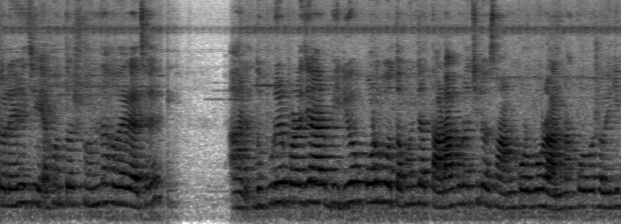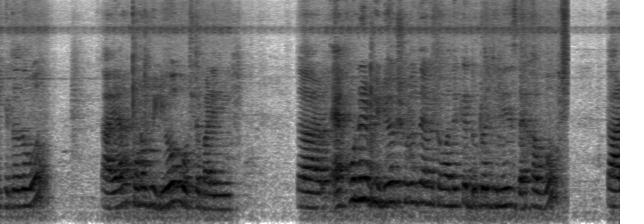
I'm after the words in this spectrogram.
চলে এসেছি। এখন তো সন্ধ্যা হয়ে গেছে। আর দুপুরের পরে যে আর ভিডিও করব, তখন যা তাড়াহুড়া ছিল, স্নান করব, রান্না করব, সবাইকে খেতে দেবো, তাই আর কোনো ভিডিও করতে পারিনি। তার এখনের ভিডিও শুরুতে আমি তোমাদেরকে দুটো জিনিস দেখাবো। তার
